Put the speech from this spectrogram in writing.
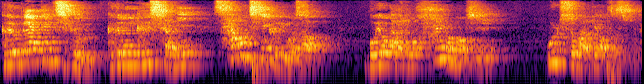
그리고 빼앗긴 지금 그들은 그 시간이 사무치게 그리워서 모여가지고 하염없이 울 수밖에 없었습니다.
